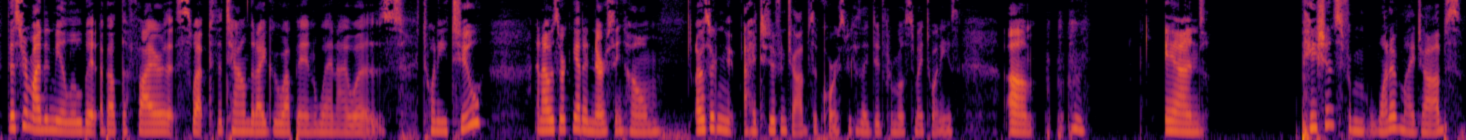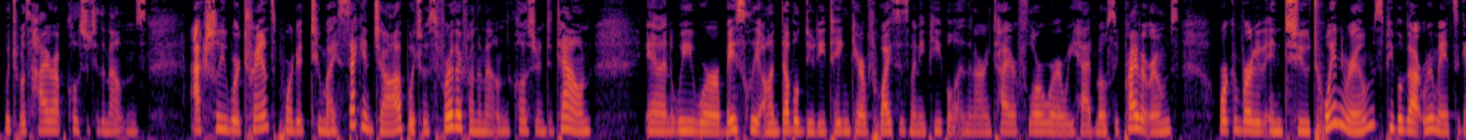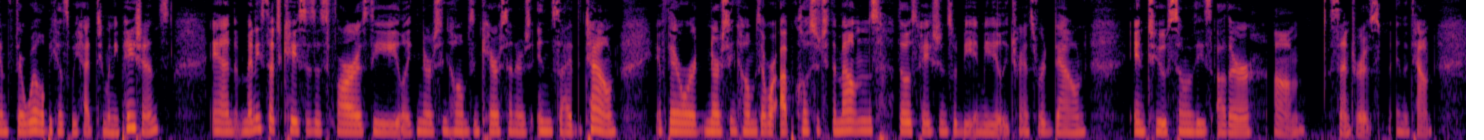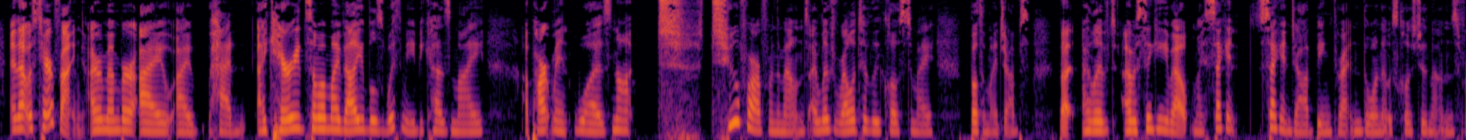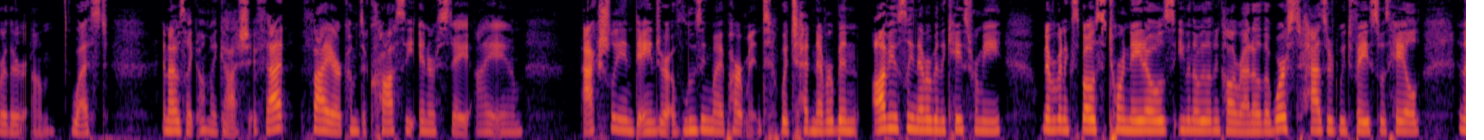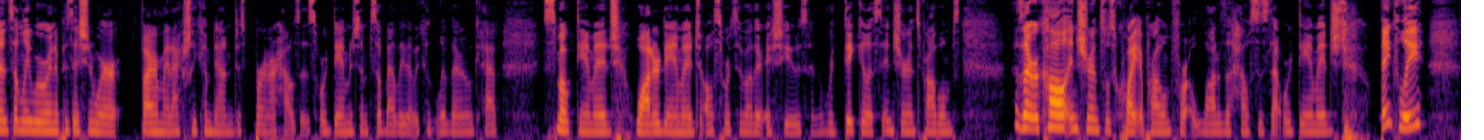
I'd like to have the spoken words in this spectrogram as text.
This reminded me a little bit about the fire that swept the town that I grew up in when I was 22, and I was working at a nursing home. I was working. I had two different jobs, of course, because I did for most of my 20s. Um, and patients from one of my jobs, which was higher up closer to the mountains, actually were transported to my second job, which was further from the mountains, closer into town, and we were basically on double duty taking care of twice as many people and then our entire floor where we had mostly private rooms were converted into twin rooms. People got roommates against their will because we had too many patients. And many such cases as far as the like nursing homes and care centers inside the town. If there were nursing homes that were up closer to the mountains, those patients would be immediately transferred down into some of these other um, centers in the town and that was terrifying. I remember I I had I carried some of my valuables with me because my apartment was not t- too far from the mountains. I lived relatively close to my both of my jobs, but I lived. I was thinking about my second second job being threatened, the one that was close to the mountains further um, west. And I was like, oh my gosh, if that fire comes across the interstate, I am actually in danger of losing my apartment, which had never been, obviously never been the case for me. Never been exposed to tornadoes, even though we lived in Colorado. The worst hazard we'd faced was hail, and then suddenly we were in a position where fire might actually come down and just burn our houses or damage them so badly that we couldn't live there and we could have smoke damage, water damage, all sorts of other issues and ridiculous insurance problems. As I recall, insurance was quite a problem for a lot of the houses that were damaged. Thankfully,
